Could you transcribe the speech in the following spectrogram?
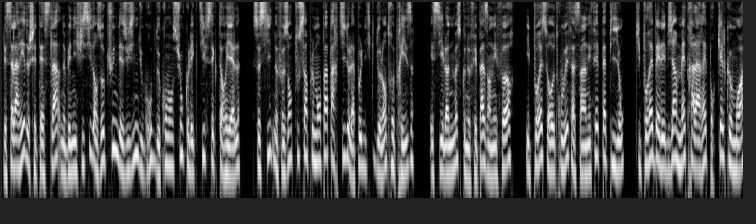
les salariés de chez Tesla ne bénéficient dans aucune des usines du groupe de conventions collectives sectorielles, ceci ne faisant tout simplement pas partie de la politique de l'entreprise, et si Elon Musk ne fait pas un effort, il pourrait se retrouver face à un effet papillon qui pourrait bel et bien mettre à l'arrêt pour quelques mois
